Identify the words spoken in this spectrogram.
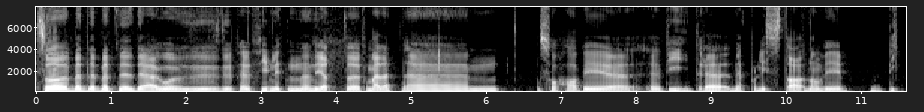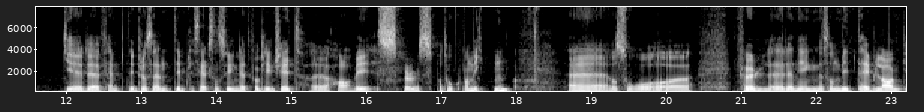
så, men, men det er jo en fin liten nyhet eh, for meg, det. Eh, så har vi eh, videre ned på lista, når vi bikker eh, 50% implisert sannsynlighet for clean sheet, eh, har vi Spurs på 2,19. Eh, og så følger en gjeng med sånn mid-table-lag.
